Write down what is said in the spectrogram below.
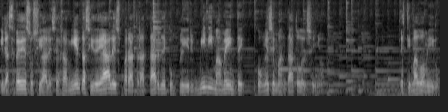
y las redes sociales herramientas ideales para tratar de cumplir mínimamente con ese mandato del Señor. Estimado amigo,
